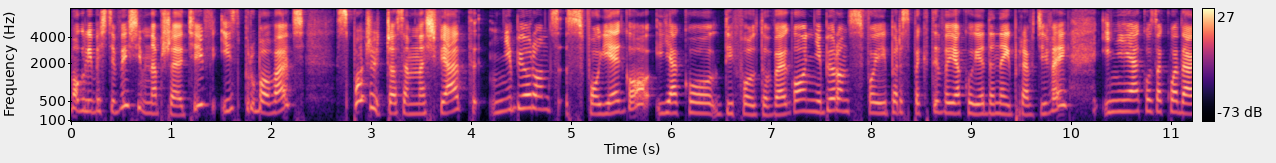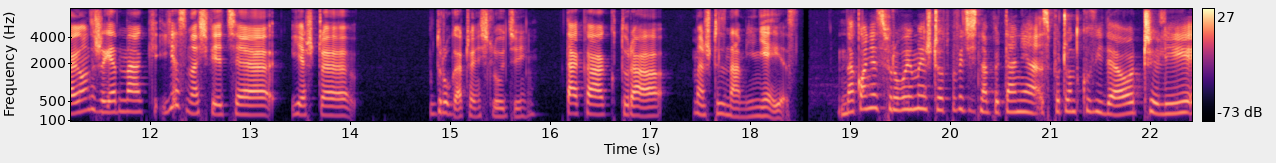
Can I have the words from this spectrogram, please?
moglibyście wyjść im naprzeciw i spróbować spojrzeć czasem na świat, nie biorąc swojego jako defaultowego, nie biorąc swojej perspektywy jako jedynej prawdziwej i niejako zakładając, że jednak jest na świecie jeszcze druga część ludzi, taka, która mężczyznami nie jest. Na koniec spróbujmy jeszcze odpowiedzieć na pytania z początku wideo, czyli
